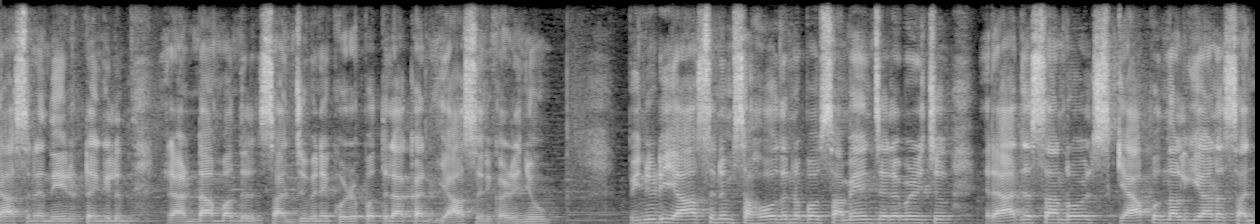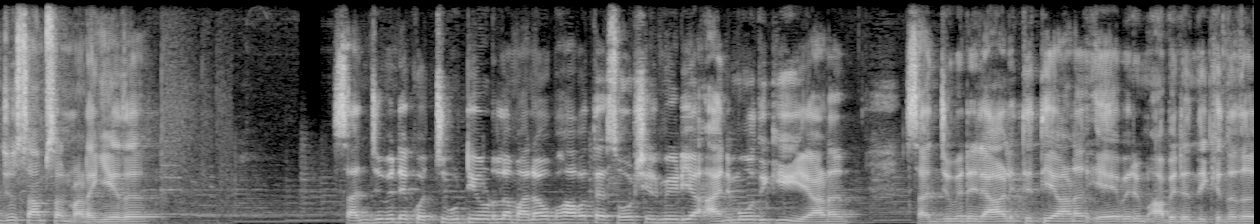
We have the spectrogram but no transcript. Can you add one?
യാസിനെ നേരിട്ടെങ്കിലും രണ്ടാം പന്തിൽ സഞ്ജുവിനെ കുഴപ്പത്തിലാക്കാൻ യാസിന് കഴിഞ്ഞു. പിന്നീട് യാസിനും സഹോദരനൊപ്പം സമയം ചെലവഴിച്ചു രാജസ്ഥാൻ റോയൽസ് ക്യാപ്പ് നൽകിയാണ് സഞ്ജു സാംസൺ മടങ്ങിയത്. സഞ്ജുവിന്റെ കൊച്ചുകുട്ടിയോടുള്ള മനോഭാവത്തെ സോഷ്യൽ മീഡിയ അനുമോദിക്കുകയാണ്. സഞ്ജുവിന്റെ ലാളിത്യത്തെയാണ് ഏവരും അഭിനന്ദിക്കുന്നത്.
